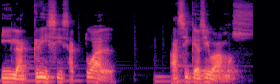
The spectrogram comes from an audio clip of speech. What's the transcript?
y la crisis actual. Así que allí vamos.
